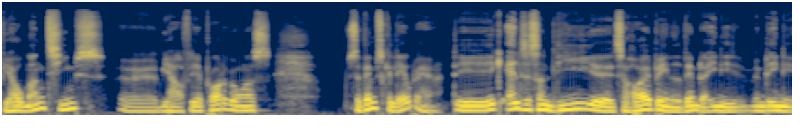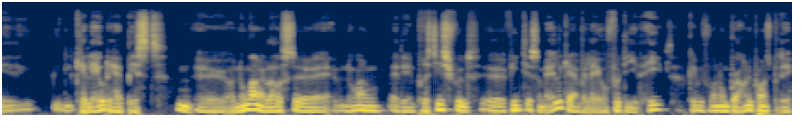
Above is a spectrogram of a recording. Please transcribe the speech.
vi har jo mange teams, øh, vi har flere product owners, så hvem skal lave det her? Det er ikke altid sådan lige øh, til højrebenet, hvem der egentlig, hvem der egentlig kan lave det her bedst. Mm. Mm. Øh, og nogle gange er det også, øh, nogle gange er det en prestigefyldt øh, feature, som alle gerne vil lave, fordi hey, så kan vi få nogle brownie points på det.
